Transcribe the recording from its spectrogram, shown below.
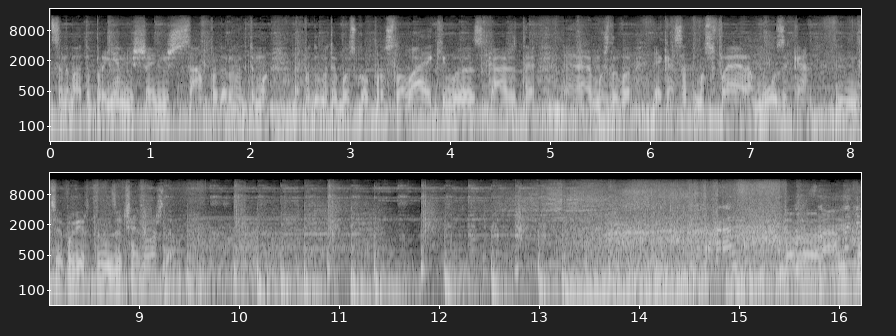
це набагато приємніше ніж сам подарунок. Тому подумайте обов'язково про слова, які ви скажете, можливо, якась атмосфера, музика. Це повірте, надзвичайно важливо. Доброго ранку. Доброго ранку.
